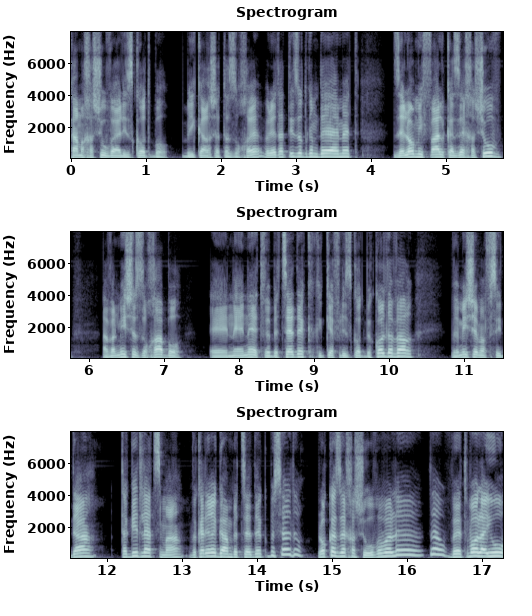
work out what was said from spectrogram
כמה חשוב היה לזכות בו, בעיקר כשאתה זוכה, ולדעתי זאת גם די האמת. זה לא מפעל כזה חשוב, אבל מי שזוכה בו אה, נהנית ובצדק, כי כיף לזכות בכל דבר, ומי שמפסידה, תגיד לעצמה, וכנראה גם בצדק, בסדר, לא כזה חשוב, אבל אה, זהו. ואתמול היו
